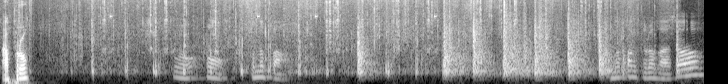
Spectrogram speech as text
앞으로? 어, 어, 건너방. 건너방 들어가서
